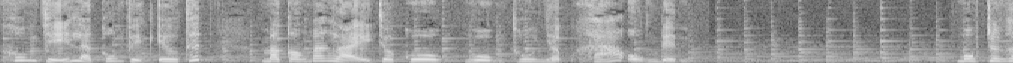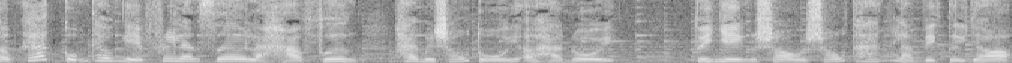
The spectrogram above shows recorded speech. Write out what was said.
không chỉ là công việc yêu thích mà còn mang lại cho cô nguồn thu nhập khá ổn định. Một trường hợp khác cũng theo nghiệp freelancer là Hà Phương, 26 tuổi ở Hà Nội. Tuy nhiên sau 6 tháng làm việc tự do,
